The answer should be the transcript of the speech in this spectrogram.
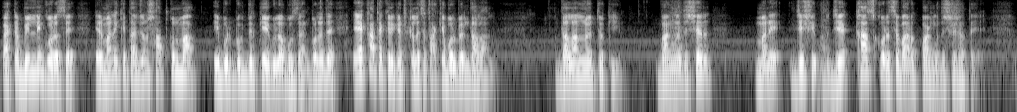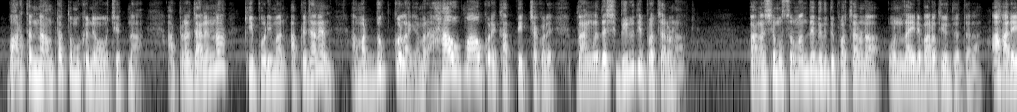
বা একটা বিল্ডিং করেছে। এর মানে কি তার জন্য সাতক্ষণ মাপ? এই বুর্বকদেরকে এগুলো বুঝান। বলে যে এক হাতে ক্রিকেট খেলেছে, তাকে বলবেন দালাল। দালাল নয় তো কি? বাংলাদেশের মানে যে যে কাজ করেছে ভারত বাংলাদেশের সাথে, ভারতের নামটা তো মুখে নেওয়া উচিত না। আপনারা জানেন না কি পরিমাণ আপনি জানেন? আমার দুঃখ লাগে, আমার হাউ মাউ করে খাতে ইচ্ছা করে। বাংলাদেশ বিরোধী প্রচারণা। বাংলাদেশের মুসলমানদের বিরুদ্ধে প্রচারণা অনলাইনে ভারতীয়দের দ্বারা। আহারে,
